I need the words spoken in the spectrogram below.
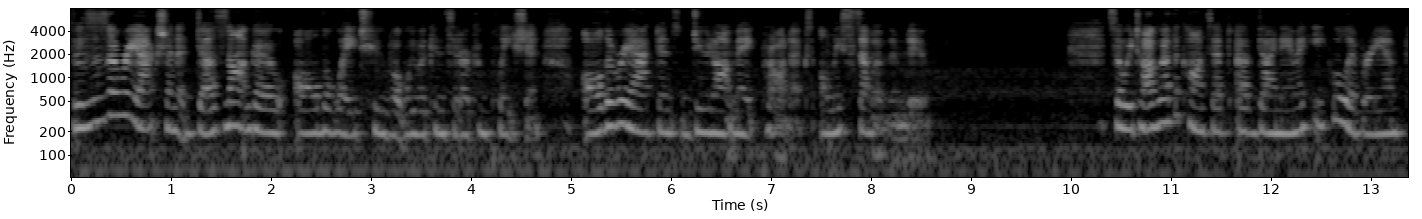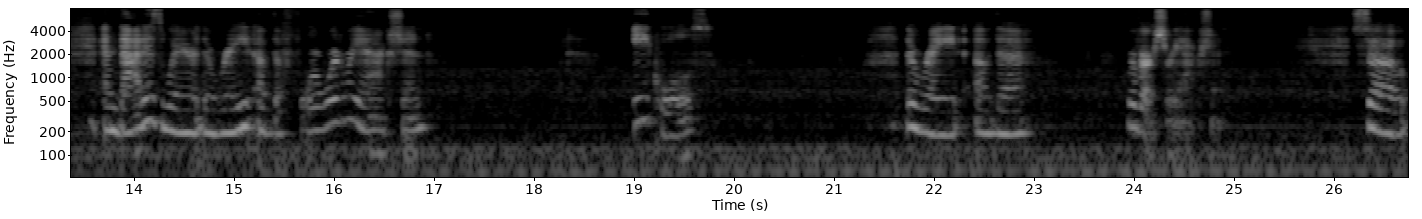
This is a reaction that does not go all the way to what we would consider completion. All the reactants do not make products, only some of them do. So we talk about the concept of dynamic equilibrium, and that is where the rate of the forward reaction equals the rate of the reverse reaction. So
